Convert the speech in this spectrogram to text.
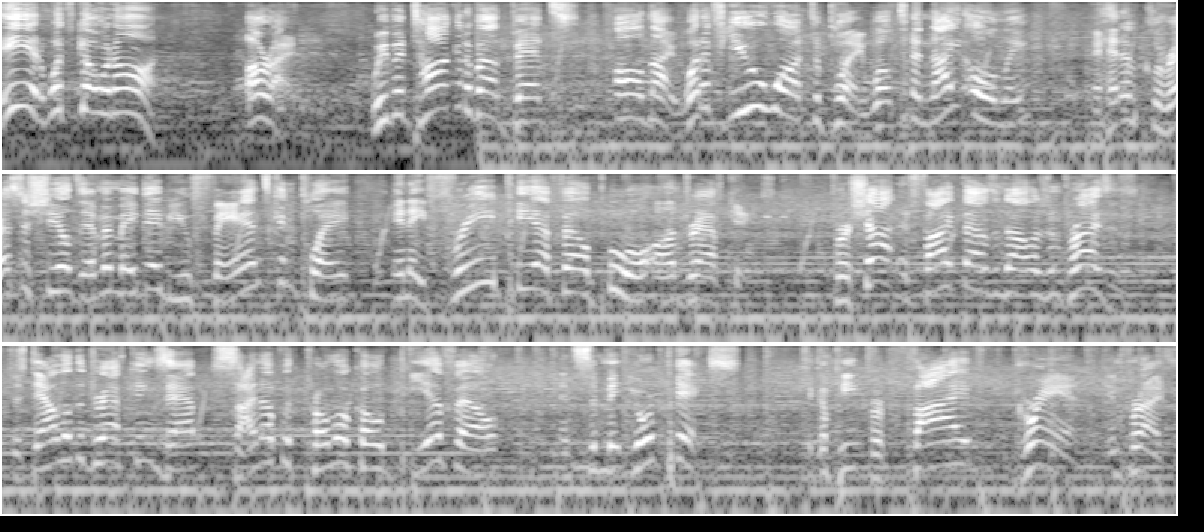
Ian, what's going on? All right. We've been talking about bets all night. What if you want to play? Well, tonight only, ahead of Claressa Shields' MMA debut, fans can play in a free PFL pool on DraftKings for a shot at $5,000 in prizes. Just download the DraftKings app, sign up with promo code PFL, and submit your picks to compete for five grand in prizes.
